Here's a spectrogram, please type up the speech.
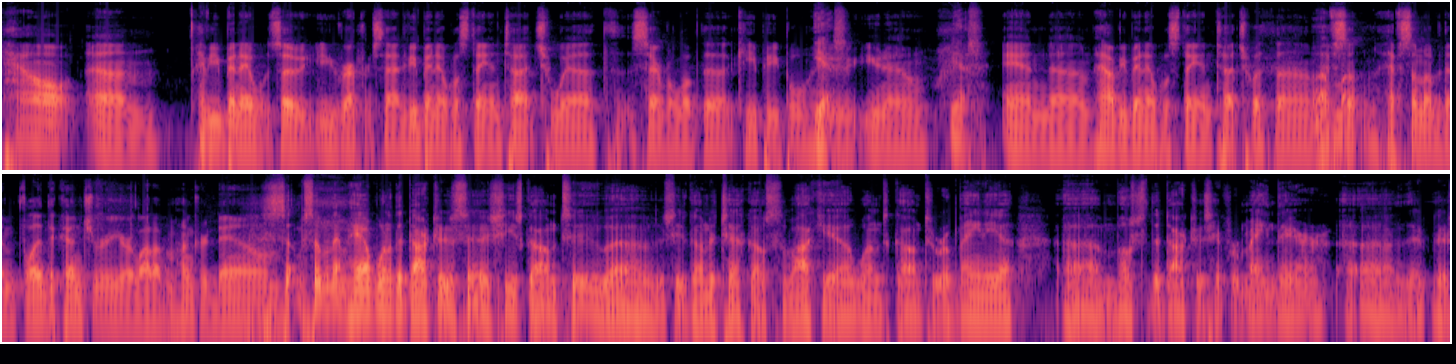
How um, have you been able? So you referenced that. Have you been able to stay in touch with several of the key people who yes. you know? Yes. And um, how have you been able to stay in touch with them? Uh, have, some, have some of them fled the country, or a lot of them hunkered down? Some some of them have. One of the doctors, uh, she's gone to uh, she's gone to Czechoslovakia. One's gone to Romania. Um, most of the doctors have remained there. Uh, they're, they're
